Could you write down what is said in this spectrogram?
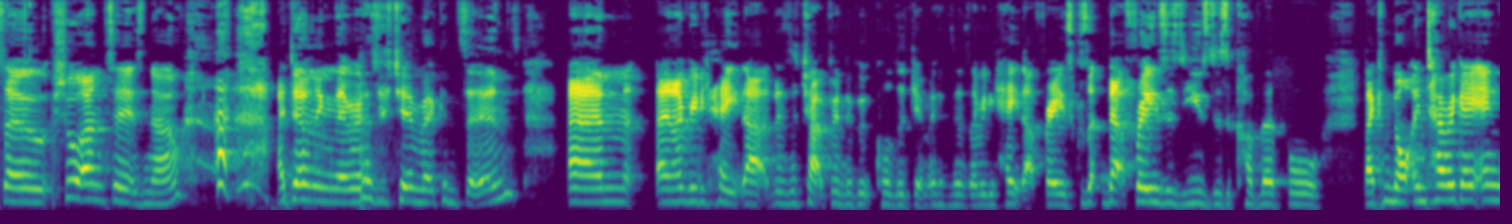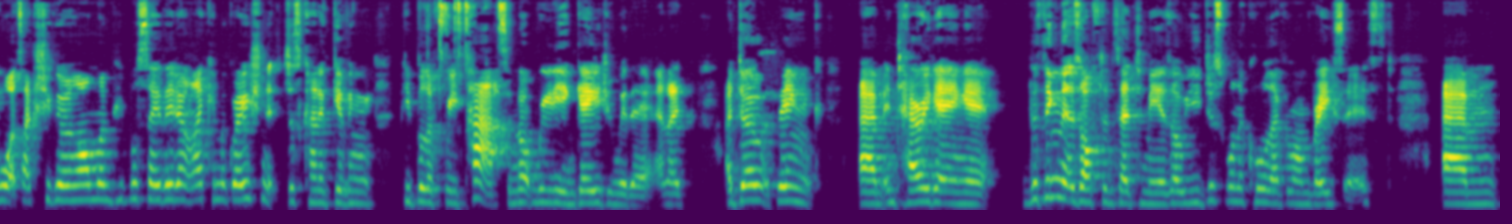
so, short answer is no. I don't think there are legitimate concerns. Um, and I really hate that. There's a chapter in the book called Legitimate Concerns. I really hate that phrase because that phrase is used as a cover for like not interrogating what's actually going on when people say they don't like immigration. It's just kind of giving people a free pass and not really engaging with it. And I, I don't think um, interrogating it. The thing that is often said to me is, "Oh, you just want to call everyone racist," um,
